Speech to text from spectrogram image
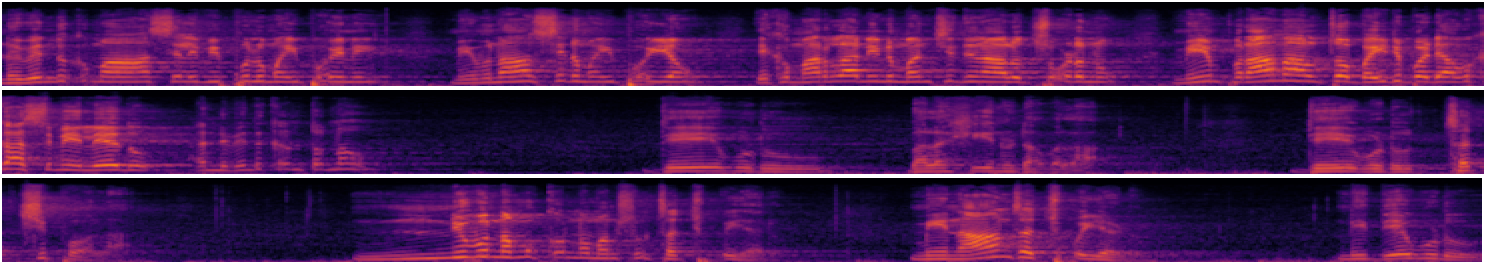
నువ్వెందుకు మా ఆశలు విపులమైపోయినాయి? మేము నాశనం అయిపోయాం ఇక మరలా నేను మంచి దినాలు చూడను. మేము ప్రాణాలతో బయటపడే అవకాశమే లేదు. అని నువ్వెందుకు అంటున్నావు దేవుడు బలహీనుడవల. దేవుడు చచ్చిపోలా. నువ్వు నమ్ముకున్న మనుషులు చచ్చిపోయారు. మీ నాన్న చచ్చిపోయాడు. నీ దేవుడు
